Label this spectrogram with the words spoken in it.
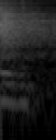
Dude.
